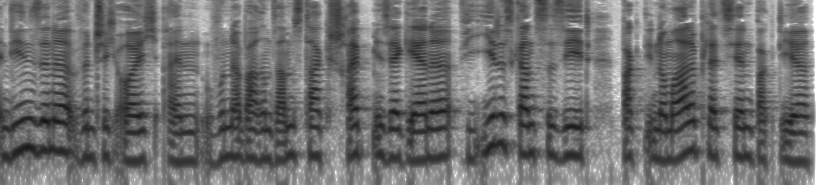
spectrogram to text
In diesem Sinne wünsche ich euch einen wunderbaren Samstag. Schreibt mir sehr gerne, wie ihr das Ganze seht. Backt ihr normale Plätzchen, backt ihr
